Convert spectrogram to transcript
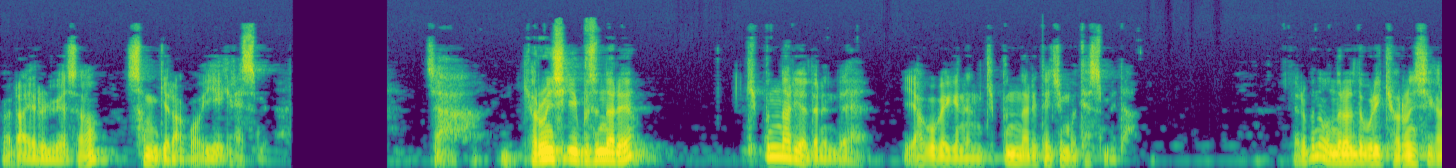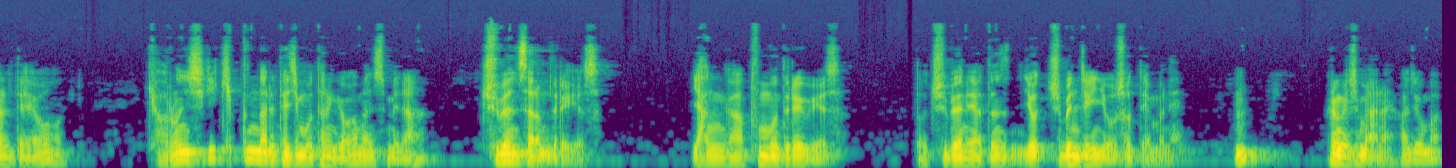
그 라헬을 위해서 섬기라고 이 얘기를 했습니다. 자, 결혼식이 무슨 날이에요? 기쁜 날이어야 되는데 야곱에게는 기쁜 날이 되지 못했습니다. 여러분 오늘날도 우리 결혼식 할 때요. 결혼식이 기쁜 날이 되지 못하는 경우가 많습니다. 주변 사람들에게서 양가 부모들에 의해서 또 주변의 어떤 요, 주변적인 요소 때문에 음? 그런 것이 많아요. 아주 막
